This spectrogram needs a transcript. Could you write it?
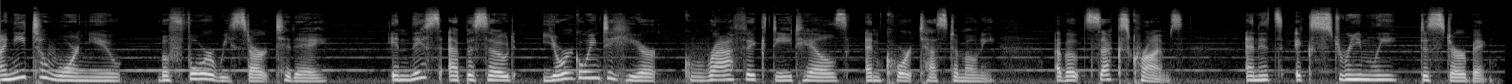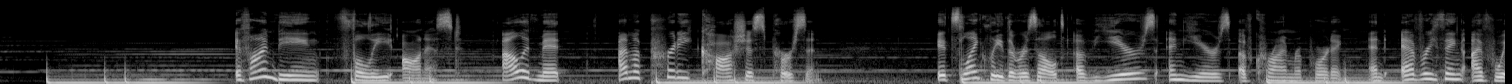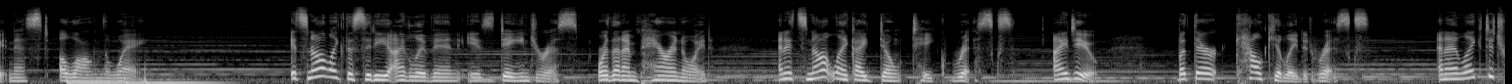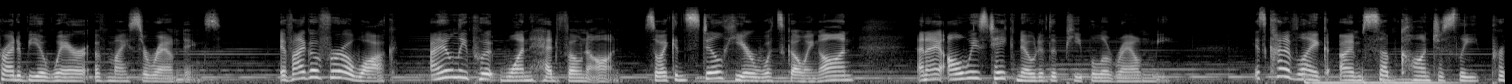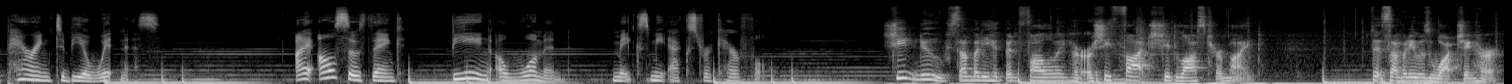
I need to warn you before we start today. In this episode, you're going to hear graphic details and court testimony about sex crimes, and it's extremely disturbing. If I'm being fully honest, I'll admit I'm a pretty cautious person. It's likely the result of years and years of crime reporting and everything I've witnessed along the way. It's not like the city I live in is dangerous or that I'm paranoid, and it's not like I don't take risks. I do, but they're calculated risks. And I like to try to be aware of my surroundings. If I go for a walk, I only put one headphone on so I can still hear what's going on and I always take note of the people around me. It's kind of like I'm subconsciously preparing to be a witness. I also think being a woman makes me extra careful. She knew somebody had been following her, or she thought she'd lost her mind, that somebody was watching her.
